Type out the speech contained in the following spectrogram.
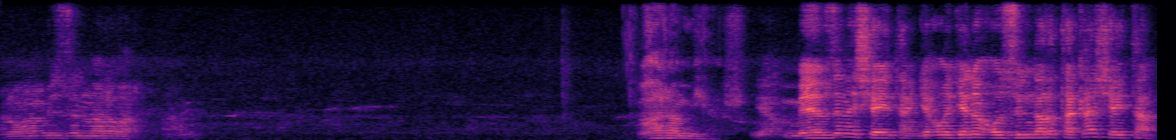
Yani onun bir zünnarı var. Haram yiyor. Ya mevzu ne şeytan? O gene o zünnarı takan şeytan.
